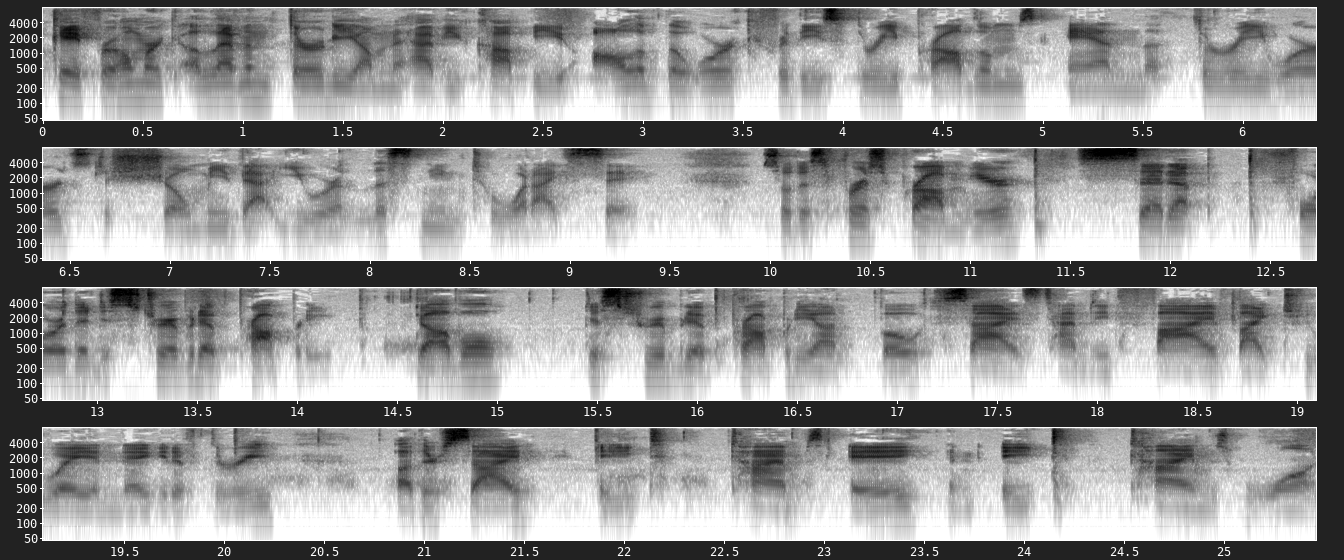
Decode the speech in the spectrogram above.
Okay, for homework 1130, I'm going to have you copy all of the work for these three problems and the three words to show me that you are listening to what I say. So this first problem here, set up for the distributive property. Double distributive property on both sides, timesing 5 by 2a and negative 3. Other side, 8 times a and 8 times 1.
